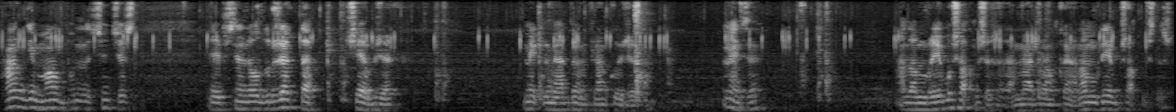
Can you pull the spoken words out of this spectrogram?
hangi mal bunun için chest Hepsini dolduracak da şey yapacak. Mekli merdiven falan koyacak. Neyse. Adam burayı boşaltmıştır zaten. Merdiven koyan adam burayı boşaltmıştır.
